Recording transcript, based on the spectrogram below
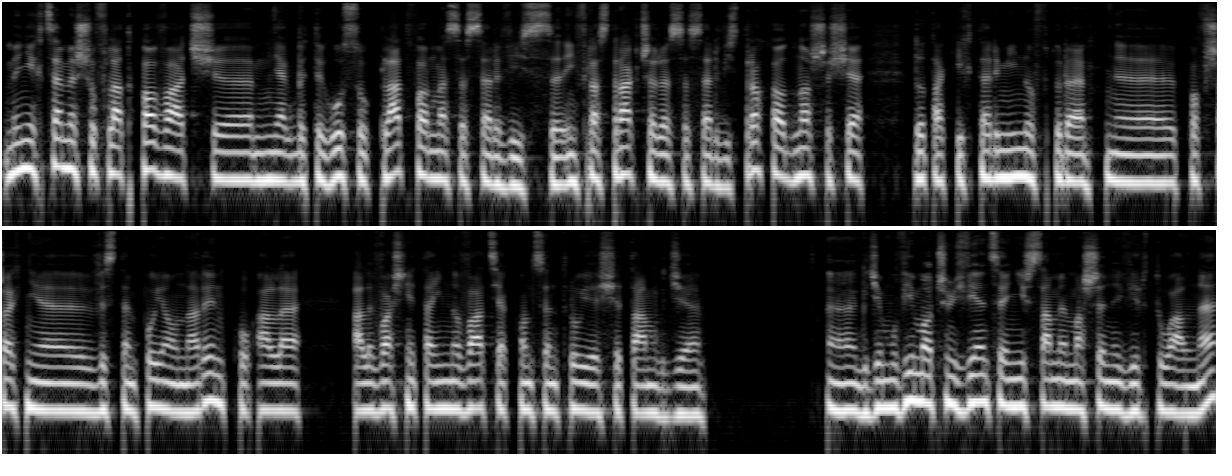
My nie chcemy szufladkować e, jakby tych usług platform as a service, infrastructure as a service. Trochę odnoszę się do takich terminów, które e, powszechnie występują na rynku, ale, ale właśnie ta innowacja koncentruje się tam, gdzie, e, gdzie mówimy o czymś więcej niż same maszyny wirtualne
